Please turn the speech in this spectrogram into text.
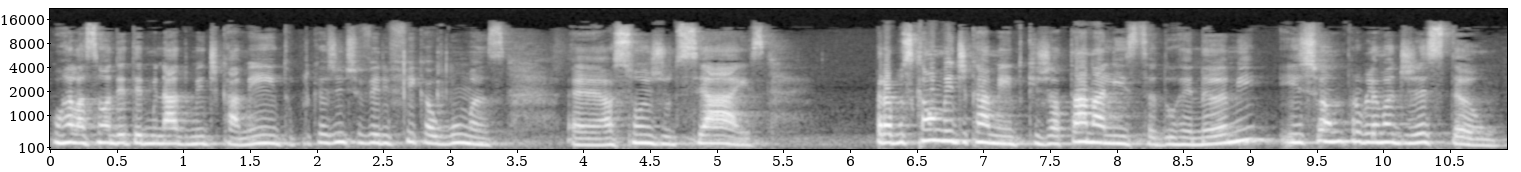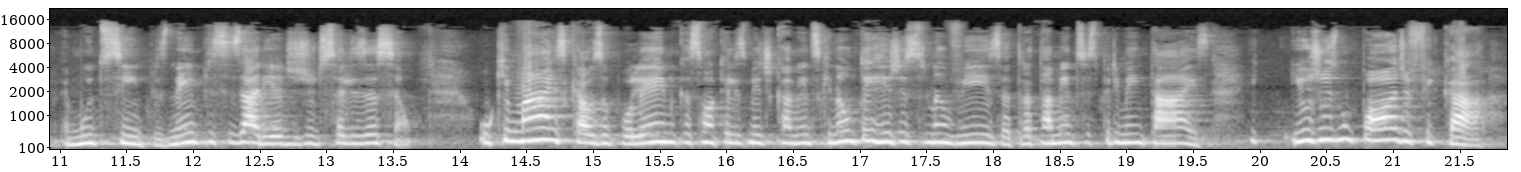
com relação a determinado medicamento, porque a gente verifica algumas é, ações judiciais para buscar um medicamento que já está na lista do Rename, isso é um problema de gestão, é muito simples, nem precisaria de judicialização. O que mais causa polêmica são aqueles medicamentos que não têm registro na Anvisa, tratamentos experimentais. E, e o juiz não pode ficar,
